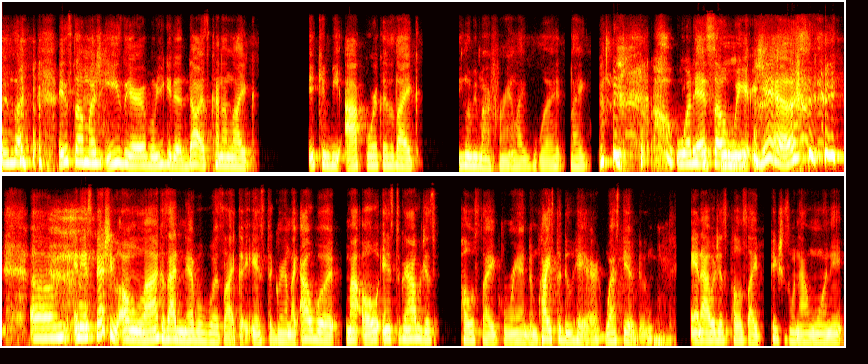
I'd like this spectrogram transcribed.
and like it's so much easier but when you get an adult it's kind of like it can be awkward because like you're gonna be my friend? Like what? Like what is that's so weird yeah. Um and especially online because i never was like an instagram like i would my old instagram i would just post like random i used to do hair well i still do and i would just post like pictures when i wanted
